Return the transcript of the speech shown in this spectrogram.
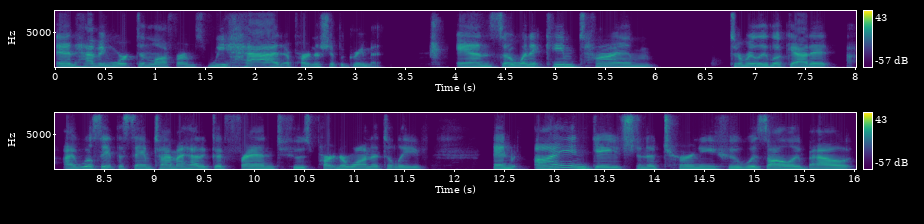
and having worked in law firms we had a partnership agreement. And so when it came time to really look at it i will say at the same time i had a good friend whose partner wanted to leave and I engaged an attorney who was all about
